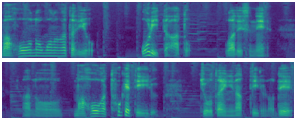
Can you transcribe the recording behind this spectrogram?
魔法の物語を降りた後はですね、あの、魔法が解けている状態になっているので、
